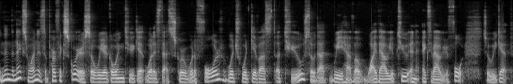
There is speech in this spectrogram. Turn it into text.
And then the next one is a perfect square. So we are going to get, what is that, square root of 4, which would give us a 2, so that we have a y value of 2 and an x value of 4. So we get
